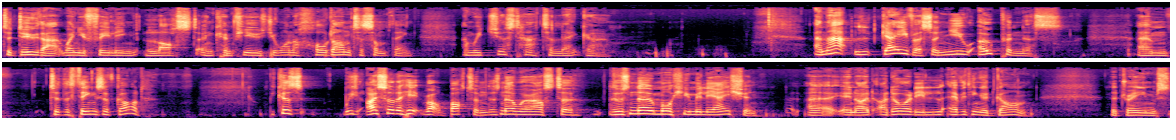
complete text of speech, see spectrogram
to do that when you're feeling lost and confused. You want to hold on to something. And we just had to let go. And that gave us a new openness um, to the things of God. Because we, I sort of hit rock bottom. There's nowhere else to, there was no more humiliation. Uh, you know, I'd, I'd already, everything had gone. The dreams.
